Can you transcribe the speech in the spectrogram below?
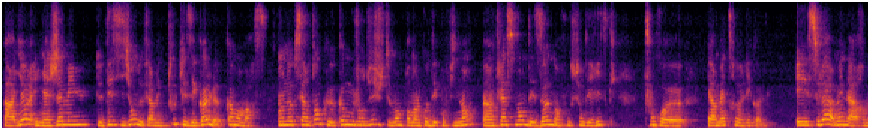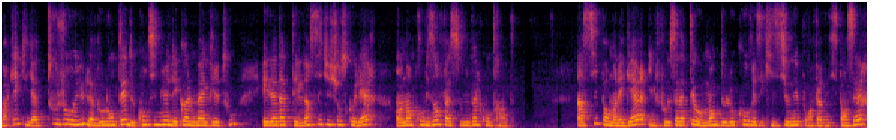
Par ailleurs, il n'y a jamais eu de décision de fermer toutes les écoles comme en mars. On observe donc que, comme aujourd'hui, justement pendant le des confinement, un classement des zones en fonction des risques pour euh, permettre l'école. Et cela amène à remarquer qu'il y a toujours eu la volonté de continuer l'école malgré tout et d'adapter l'institution scolaire en improvisant face aux nouvelles contraintes. Ainsi, pendant les guerres, il faut s'adapter au manque de locaux réquisitionnés pour en faire des dispensaires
